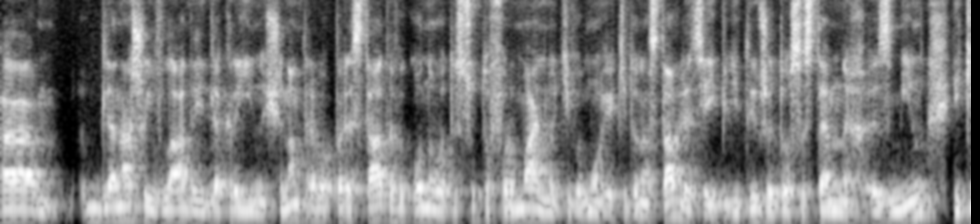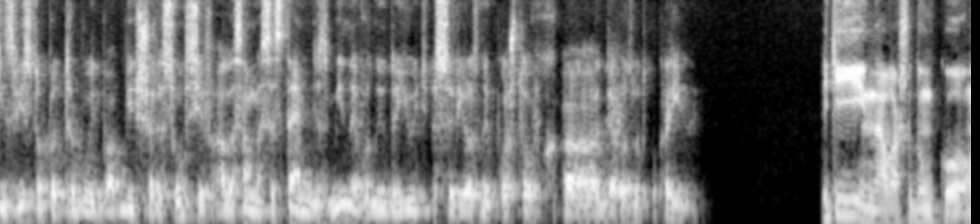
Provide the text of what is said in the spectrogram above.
е, Для нашої влади і для країни, що нам треба перестати виконувати суто формально ті вимоги, які до нас ставляться, і підійти вже до системних змін, які звісно потребують більше ресурсів, але саме системні зміни вони дають серйозний поштовх е, для розвитку країни. Які дії, на вашу думку,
